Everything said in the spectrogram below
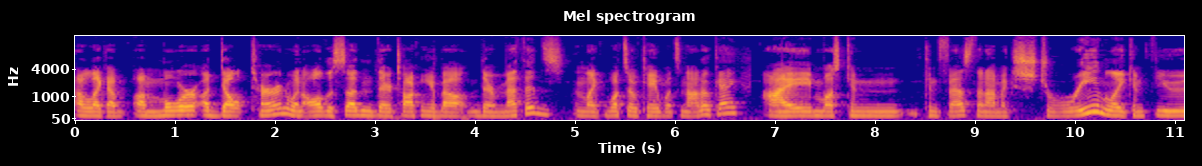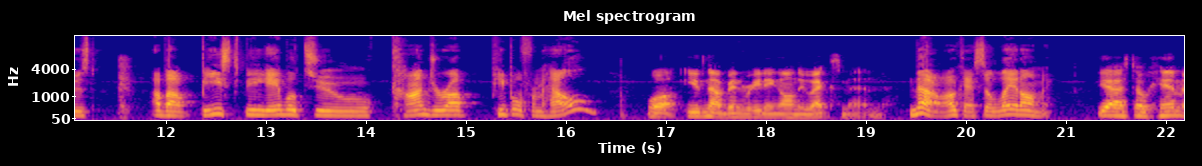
a like a, a more adult turn when all of a sudden they're talking about their methods and like what's okay, what's not okay. I must con- confess that I'm extremely confused about Beast being able to conjure up people from hell. Well, you've not been reading all new X Men. No, okay, so lay it on me. Yeah, so him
